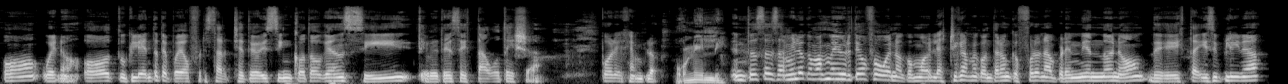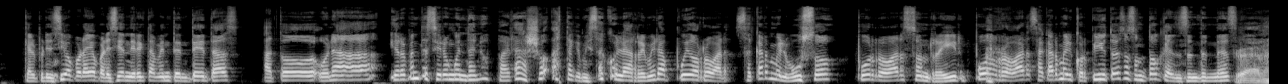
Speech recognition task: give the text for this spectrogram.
O, bueno, o tu cliente te puede ofrecer, che, te doy 5 tokens si te metes esta botella. Por ejemplo. Ponele. Entonces, a mí lo que más me divirtió fue, bueno, como las chicas me contaron que fueron aprendiendo, ¿no? De esta disciplina, que al principio por ahí aparecían directamente en tetas, a todo o nada, y de repente se dieron cuenta, no, pará, yo hasta que me saco la remera puedo robar, sacarme el buzo, puedo robar sonreír, puedo robar, sacarme el corpiño, y todo eso son tokens, ¿entendés? Claro.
